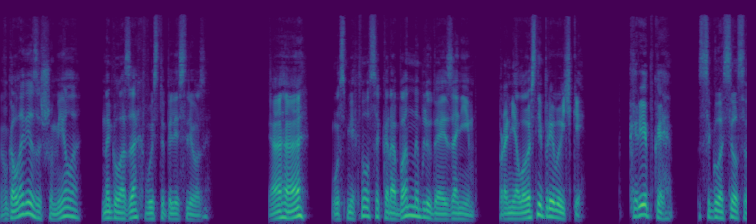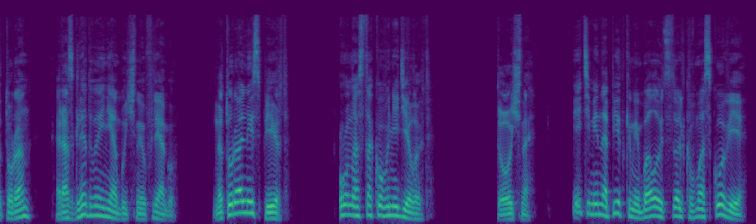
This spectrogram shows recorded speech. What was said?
В голове зашумело, на глазах выступили слезы. «Ага», — усмехнулся Карабан, наблюдая за ним. «Пронялось непривычки». «Крепкое», — согласился Туран, разглядывая необычную флягу. «Натуральный спирт. У нас такого не делают». «Точно. Этими напитками балуются только в Москве,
